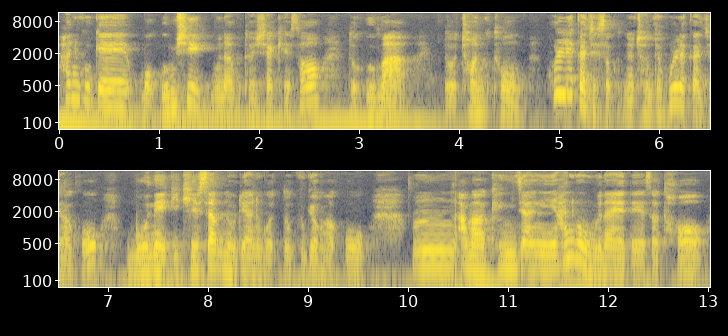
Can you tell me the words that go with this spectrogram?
한국의 뭐 음식 문화부터 시작해서 또 음악, 또 전통, 홀레까지 했었거든요. 전통 홀레까지 하고 모내기, 길쌈놀이 하는 것도 구경하고 음, 아마 굉장히 한국 문화에 대해서 더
